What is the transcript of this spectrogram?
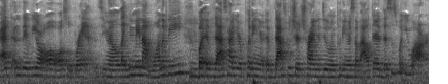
at the end of the day, we are all also brands. You know, like we may not want to be, Mhm. but if that's how you're putting your, if that's what you're trying to do and putting yourself out there, this is what you are.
